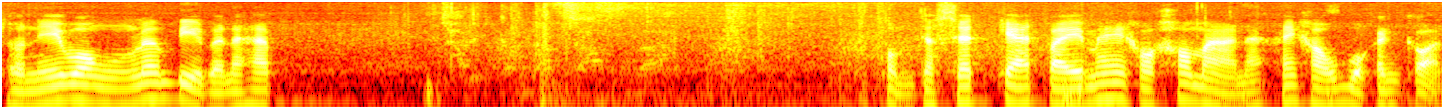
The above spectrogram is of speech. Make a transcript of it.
ตัวนี้วงเริ่มบีบแล้วนะครับ ใช้กำลังชาร์จแล้ว ผมจะเซตแก๊สไว้ไม่ให้เขาเข้ามานะ ให้เขาบวกกันก่อน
